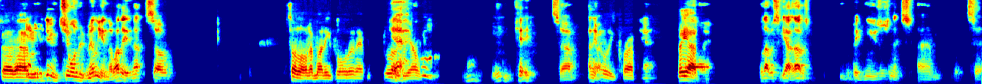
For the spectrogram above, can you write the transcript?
But um, yeah, doing two hundred million though, are they? That so it's a lot of money, Paul, isn't it? Bloody yeah, hell. no, you ain't kidding. So anyway, Holy crap. Yeah. But yeah, Uh, well, that was yeah, that was the big news, wasn't it? Um, that uh,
